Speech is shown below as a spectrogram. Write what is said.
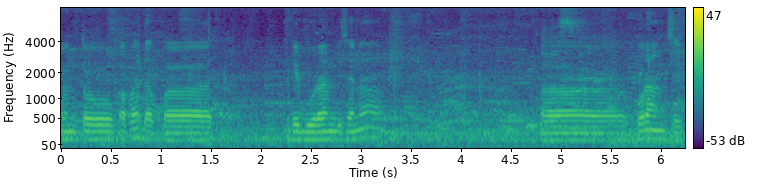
untuk apa dapat hiburan di sana eh, kurang sih.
